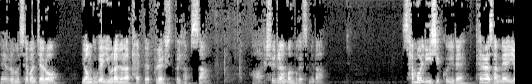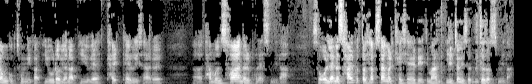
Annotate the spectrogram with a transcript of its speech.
네, 그러면 세 번째로 영국의 유럽연합 탈때 브렉시트 협상 아, 추이를 한번 보겠습니다. 3월 29일에 테레사 메이 영국 총리가 유럽연합 이후에 탈퇴 의사를 어, 담은 서한을 보냈습니다. 그래서 원래는 4일부터 협상을 개시해야 되지만 일정이 있어 늦어졌습니다.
